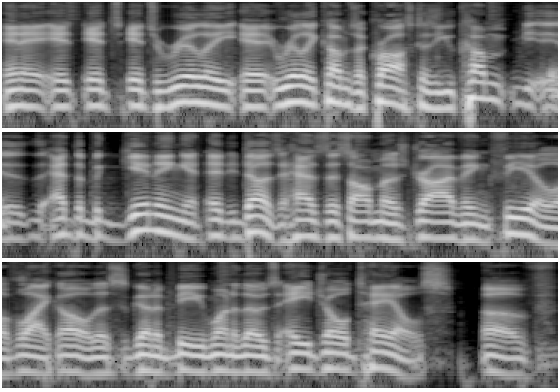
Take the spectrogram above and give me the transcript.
And it, it it's it's really it really comes across because you come at the beginning it, it does it has this almost driving feel of like oh this is gonna be one of those age old tales of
